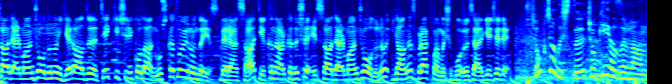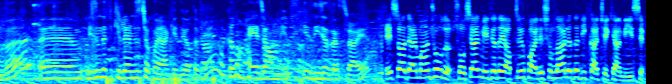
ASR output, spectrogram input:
Esra Dermancıoğlu'nun yer aldığı tek kişilik olan Muskat oyunundayız. Beren Saat yakın arkadaşı Esra Dermancıoğlu'nu yalnız bırakmamış bu özel gecede. Çok çalıştı, çok iyi hazırlandı. Ee, bizim de fikirlerimizi çok merak ediyor tabii. Bakalım heyecanlıyız. İzleyeceğiz Esra'yı. Esra Dermancıoğlu sosyal medyada yaptığı paylaşımlarla da dikkat çeken bir isim.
